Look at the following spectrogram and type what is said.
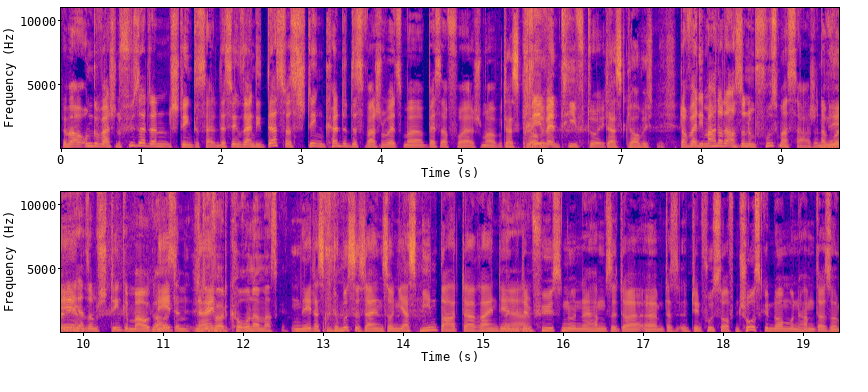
Wenn man auch ungewaschene Füße hat, dann stinkt es halt. Und deswegen sagen die, das, was stinken könnte, das waschen wir jetzt mal besser vorher schon mal Das glaub ich. präventiv durch. Das glaube ich nicht. Doch, weil die machen doch auch so eine Fußmassage. Da Nee. wollen die nicht an so einem Stinkemauge Nee, aus dem... Stichwort Corona-Maske. Nee, das, du musstest in so ein Jasminbad da rein, den Ja. mit den Füßen und dann haben sie da ähm, das, den Fuß so auf den Schoß genommen und haben da so,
